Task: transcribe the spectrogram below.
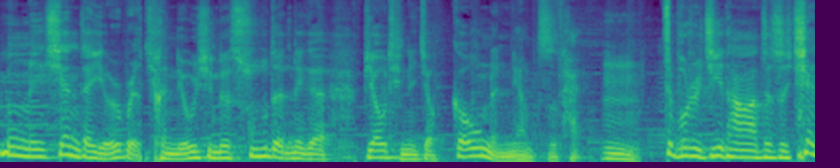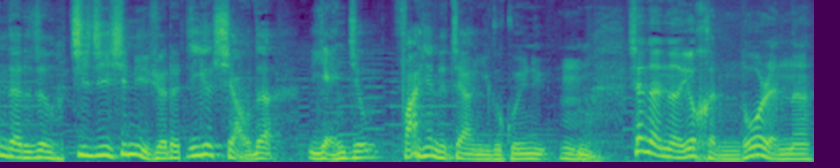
用呢现在有一本很流行的书的那个标题呢，叫高能量姿态。嗯，这不是鸡汤啊，这是现在的这种积极心理学的一个小的研究发现的这样一个规律。嗯，现在呢有很多人呢，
